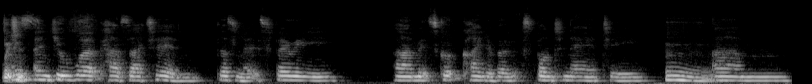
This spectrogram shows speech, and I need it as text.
which and, is and your work has that in, doesn't it? It's very, um, it's got kind of a spontaneity, Mm, um,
